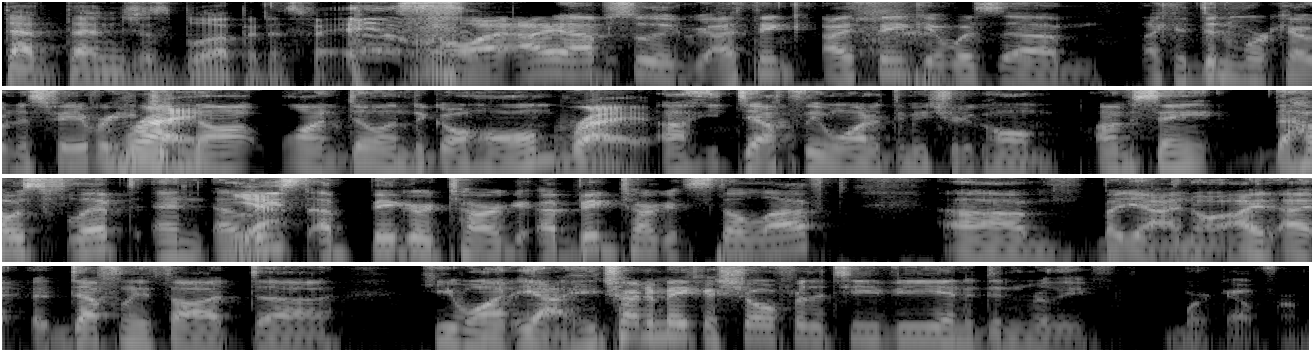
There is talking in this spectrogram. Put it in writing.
that then just blew up in his face? Oh, I, I absolutely agree. I think I think it was um, like it didn't work out in his favor. He right. did not want Dillon to go home. Right. Uh, he definitely wanted Dimitri to go home. I'm saying the house flipped and at yeah. least a bigger target, a big target still left. Um, but yeah, I know. I, I definitely thought uh, he want. Yeah, he tried to make a show for the TV, and it didn't really work out for him.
